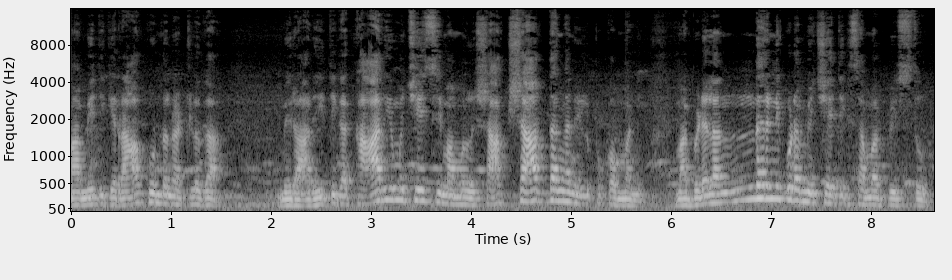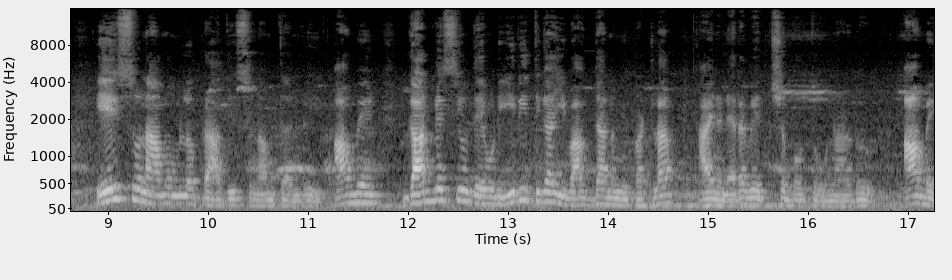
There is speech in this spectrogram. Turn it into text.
మా మీదికి రాకుండానట్లుగా మీరు ఆ రీతిగా కార్యము చేసి మమ్మల్ని సాక్షార్థంగా నిలుపుకోమని మా బిడ్డలందరినీ కూడా మీ చేతికి సమర్పిస్తూ ఏసు నామంలో ప్రార్థిస్తున్నాం తండ్రి. ఆమె గాడ్ బ్లెస్ యూ. దేవుడు ఈ రీతిగా ఈ వాగ్దానం మీ పట్ల ఆయన నెరవేర్చబోతూ ఉన్నాడు. ఆమె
